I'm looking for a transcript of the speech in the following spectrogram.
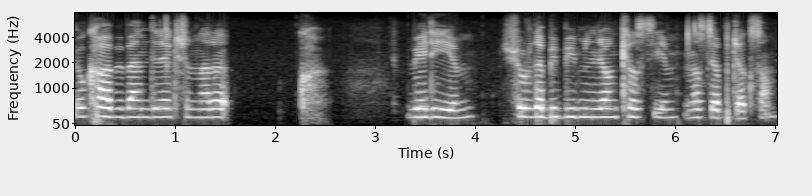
Yok abi ben direkt şunları vereyim. Şurada bir 1 milyon kasayım. Nasıl yapacaksam.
